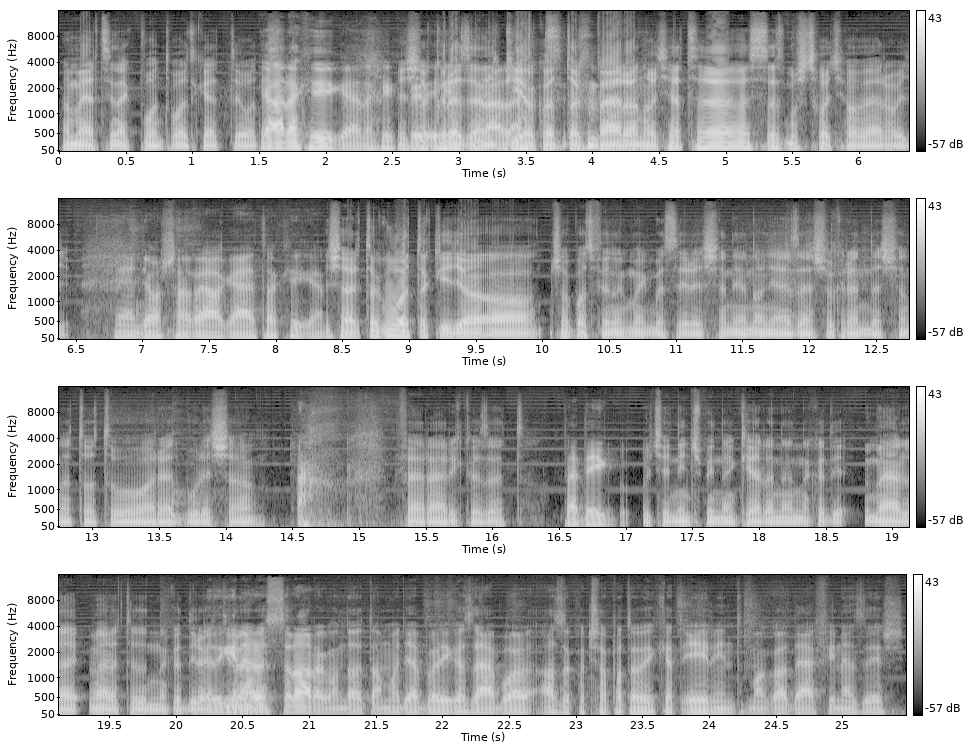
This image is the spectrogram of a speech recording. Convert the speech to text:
a Mercinek pont volt kettő ott. Ja, neki igen, nekik és akkor ezen így kiakadtak páran, hogy hát ö, ez, ez most hogy haver, hogy... Milyen gyorsan reagáltak, igen. És állítólag voltak így a, a csapatfőnök megbeszélésen ilyen anyázások rendesen a Toto, a Red Bull és a Ferrari között. Pedig, Úgyhogy nincs mindenki ellen ennek a di- melle, mellette ennek a pedig én direktívának. először arra gondoltam, hogy ebből igazából azok a csapatok, akiket érint maga a delfinezés,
